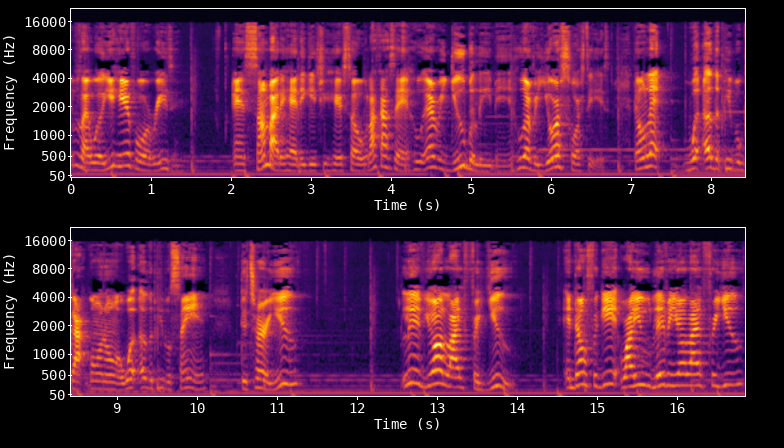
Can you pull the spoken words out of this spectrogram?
It was like, well, you're here for a reason and somebody had to get you here. So, like I said, whoever you believe in, whoever your source is, don't let what other people got going on or what other people saying deter you. Live your life for you. And don't forget, while you living your life for you,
